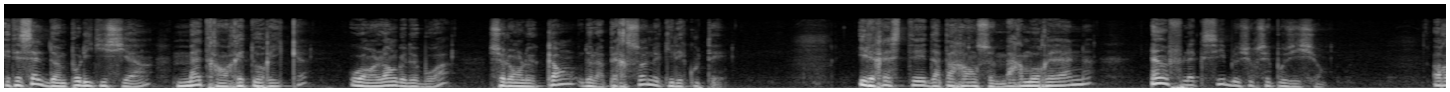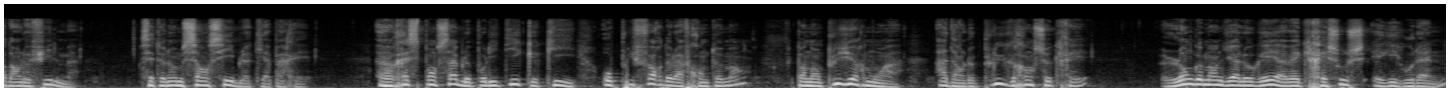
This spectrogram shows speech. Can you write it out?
était celle d'un politicien, maître en rhétorique ou en langue de bois, selon le camp de la personne qui l'écoutait. Il restait d'apparence marmoréenne, inflexible sur ses positions. Or, dans le film, c'est un homme sensible qui apparaît, un responsable politique qui, au plus fort de l'affrontement, pendant plusieurs mois, a dans le plus grand secret longuement dialogué avec Jesus et Guiguren,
